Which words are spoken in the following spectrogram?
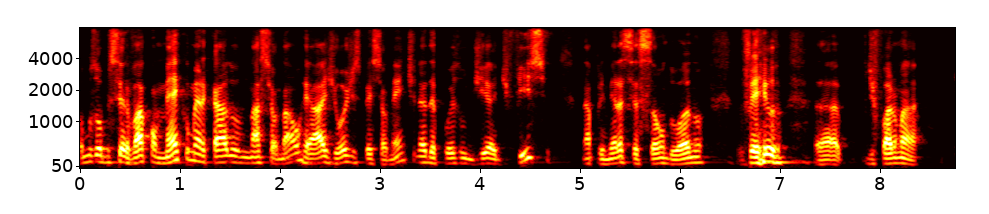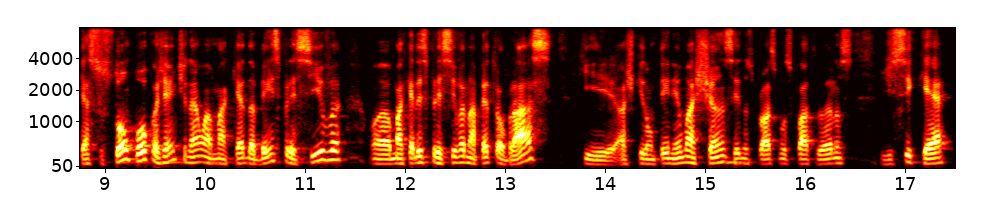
Vamos observar como é que o mercado nacional reage hoje, especialmente, né, depois de um dia difícil. Na primeira sessão do ano veio uh, de forma que assustou um pouco a gente, né? Uma, uma queda bem expressiva, uma queda expressiva na Petrobras, que acho que não tem nenhuma chance nos próximos quatro anos de sequer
